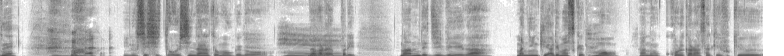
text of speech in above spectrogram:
うん、ね。あイノシシって美味しいんだなと思うけどだからやっぱりなんでジビエが、まあ、人気ありますけども、はい、あのこれから先普及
